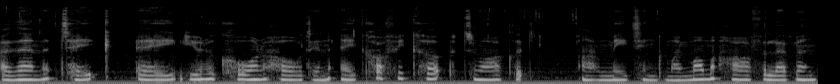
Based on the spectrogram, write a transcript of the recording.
I then take a unicorn holding a coffee cup to mark that I'm meeting my mum at half eleven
